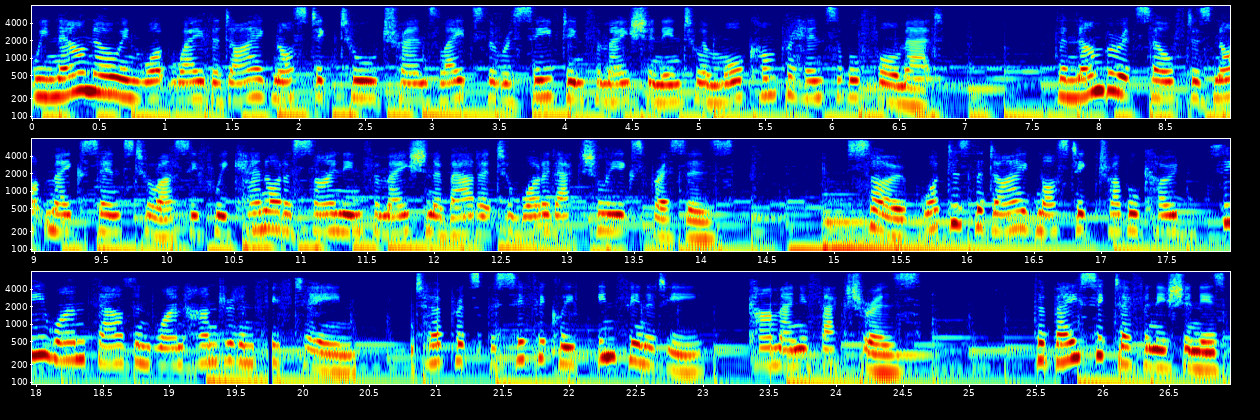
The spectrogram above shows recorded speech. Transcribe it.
We now know in what way the diagnostic tool translates the received information into a more comprehensible format. The number itself does not make sense to us if we cannot assign information about it to what it actually expresses. So, what does the diagnostic trouble code C1115 interpret specifically, Infiniti, car manufacturers? The basic definition is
